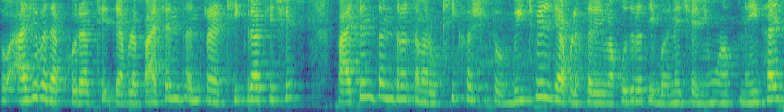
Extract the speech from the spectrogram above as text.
તો આ જે બધા ખોરાક છે તે આપણા પાચન તંત્રને ઠીક રાખે છે. પાચન તંત્ર તમારું ઠીક હશે તો બીટવેલ જે આપણા શરીરમાં કુદરતી બને છે એની ઉણપ નહીં થાય.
